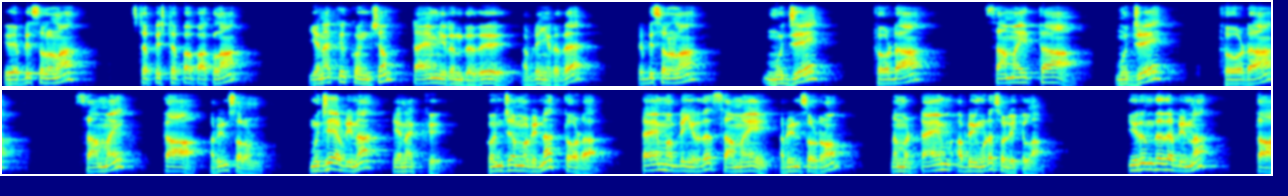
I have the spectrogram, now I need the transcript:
இது எப்படி சொல்லலாம்? ஸ்டெப் பை ஸ்டெப்பாக பார்க்கலாம். எனக்கு கொஞ்சம் டைம் இருந்தது அப்படிங்கிறத எப்படி சொல்லலாம்? முஜே தொடா சமைத்தா. முஜே தோடா சமை தா அப்படின்னு சொல்லணும். முஜே அப்படின்னா எனக்கு கொஞ்சம் அப்படின்னா தோடா. டைம் அப்படிங்கிறத சமை அப்படின்னு சொல்கிறோம் நம்ம டைம் அப்படின்னு கூட சொல்லிக்கலாம். இருந்தது அப்படின்னா தா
